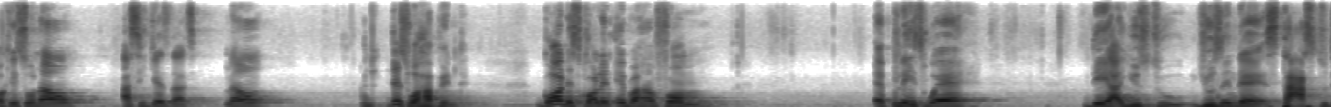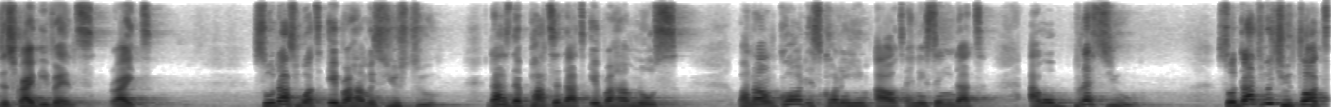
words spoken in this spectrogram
Okay, so now, as he gets that, now, this is what happened. God is calling Abraham from a place where they are used to using the stars to describe events, right? So that's what Abraham is used to. That's the pattern that Abraham knows. But now God is calling him out and he's saying that I will bless you. So that which you thought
